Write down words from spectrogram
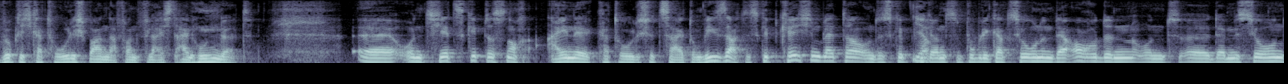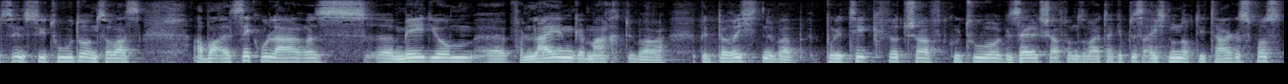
wirklich katholisch waren davon vielleicht 100. Äh, und jetzt gibt es noch eine katholische Zeitung. Wie gesagt, es gibt Kirchenblätter und es gibt ja. die ganzen Publikationen der Orden und äh, der Missionsinstitute und sowas. Aber als säkulares äh, Medium von Laien gemacht, über, mit Berichten über Politik, Wirtschaft, Kultur, Gesellschaft und so weiter gibt es eigentlich nur noch die Tagespost.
